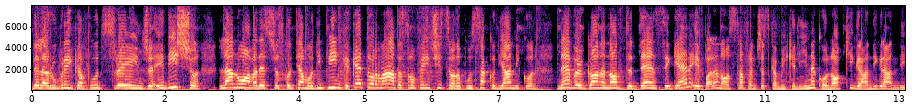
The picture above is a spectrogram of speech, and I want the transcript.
della rubrica Food Strange Edition. La nuova, adesso ci ascoltiamo di Pink che è tornata, sono felicissima dopo un sacco di anni con Never Gonna Not Dance Again e poi la nostra Francesca Michelin con Occhi Grandi Grandi.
